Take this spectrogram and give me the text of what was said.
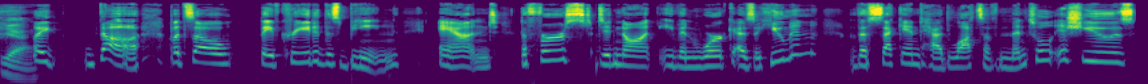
Yeah. Like duh. But so they've created this being and the first did not even work as a human. The second had lots of mental issues,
